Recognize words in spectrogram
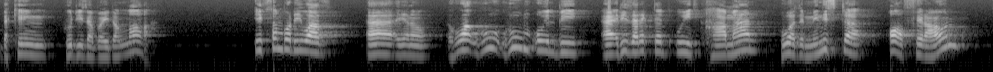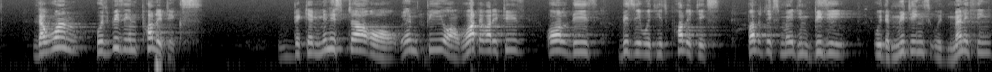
the king who disobeyed Allah. If somebody was, uh, you know, who, who, whom will be uh, resurrected with Haman, who was a minister of Pharaoh, the one who is busy in politics, became minister or MP or whatever it is, all these busy with his politics. Politics made him busy with the meetings, with many things,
